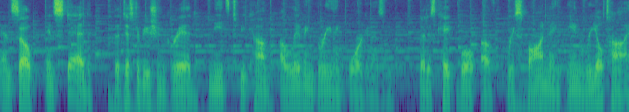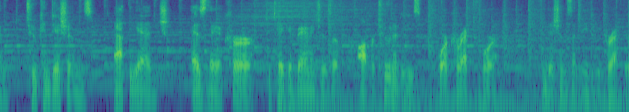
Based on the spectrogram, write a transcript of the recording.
And so instead, the distribution grid needs to become a living, breathing organism that is capable of responding in real time to conditions at the edge as they occur to take advantages of opportunities or correct for conditions that need to be corrected.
